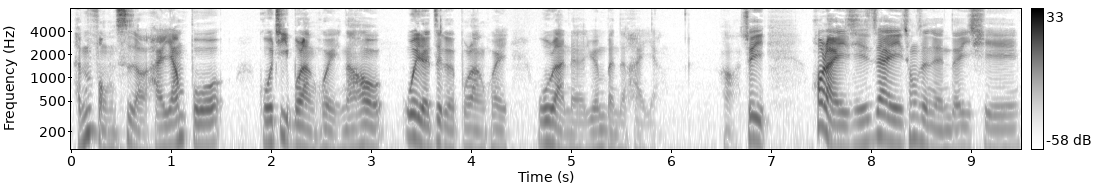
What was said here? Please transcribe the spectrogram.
很讽刺啊，海洋博国际博览会，然后为了这个博览会污染了原本的海洋啊，所以后来其实，在冲绳人的一些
